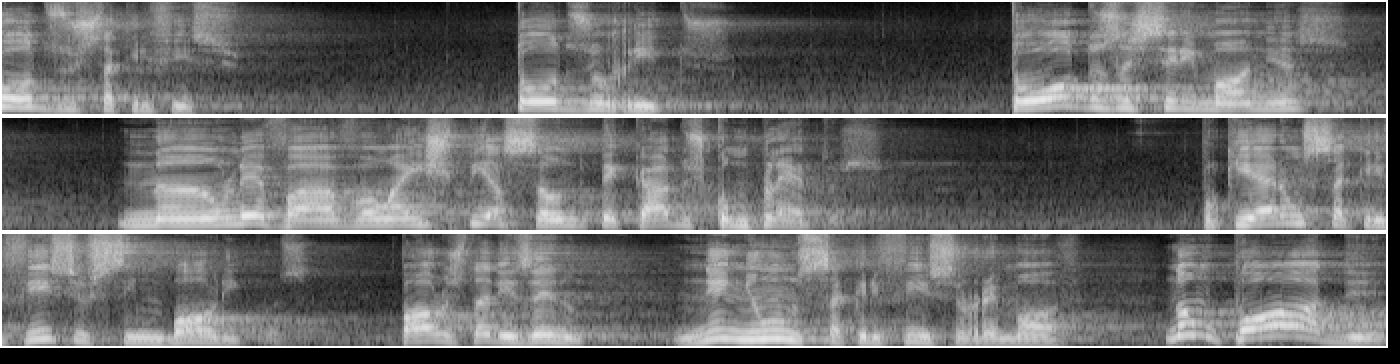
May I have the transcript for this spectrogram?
todos os sacrifícios, todos os ritos, todas as cerimônias não levavam à expiação de pecados completos, porque eram sacrifícios simbólicos. Paulo está dizendo: nenhum sacrifício remove. Não pode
